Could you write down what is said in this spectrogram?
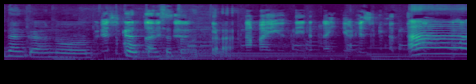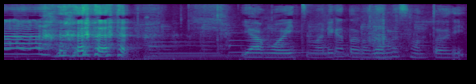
なんかあの嬉しか公開した。と思ったら名前言っていただいて嬉しかった。あー。いやもういつもありがとうございます本当に。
